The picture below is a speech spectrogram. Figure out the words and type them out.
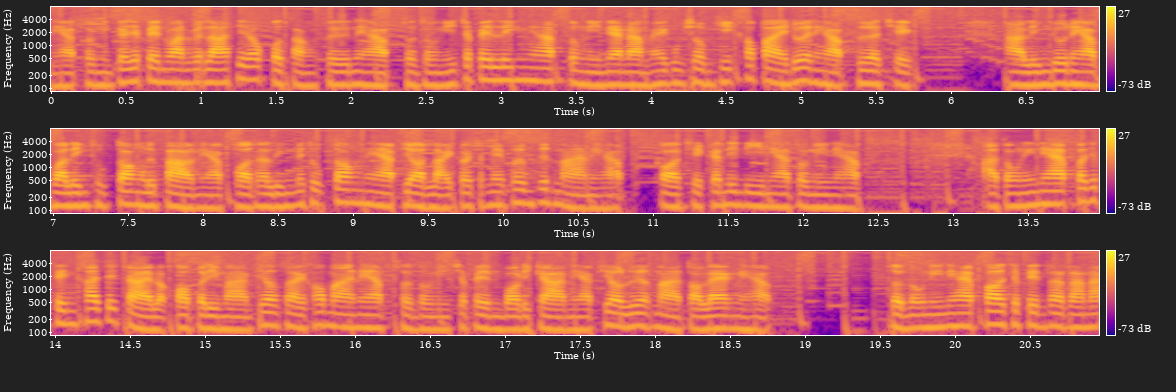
นะครับตรงนี้ก็จะเป็นวันเวลาที่เรากดสั่งซื้อนะครับส่วนตรงนี้จะเป็นลิงก์นะครับตรงนี้แนะนำให้คุณผู้ชมคลิกเข้าไปด้วยนะครับเพื่อเช็คอ่าลิงก์ดูนะครับว่าลิงก์ถูกต้องหรือเปล่านะครับพอถ้าลิงก์ไม่ถูกต้องนะครับยอดไลค์ก็จะไม่เพิ่มขึ้นมานะครับก็เช็คกันดีๆนะครับตรงนี้นะครับอ่าตรงนี้นะครับก็จะเป็นค่าใช้จ่ายแล้วก็ปริมาณที่เราใส่เข้ามานะครับส่วนตรงนี้จะเป็นบริการนะครับที่เราเลือกมาตอนแรกนะครับส่วนตรงนี้นะครับก็จะเป็นสถานะ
